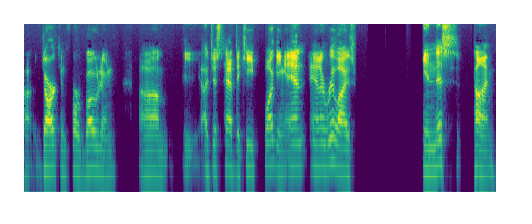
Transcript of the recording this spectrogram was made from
uh, dark and foreboding, um, y- I just had to keep plugging. And and I realized in this time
